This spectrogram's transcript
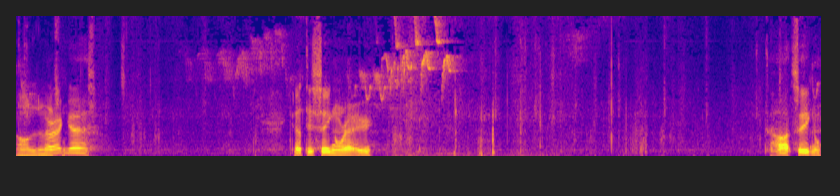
On to the next Alright guys. Got this signal right here. A hot signal.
